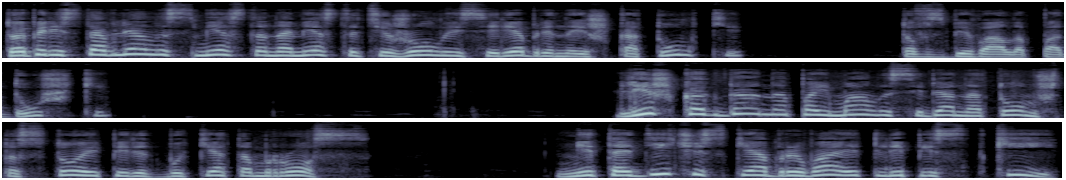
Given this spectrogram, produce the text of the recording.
то переставляла с места на место тяжелые серебряные шкатулки, то взбивала подушки. Лишь когда она поймала себя на том, что, стоя перед букетом роз, методически обрывает лепестки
